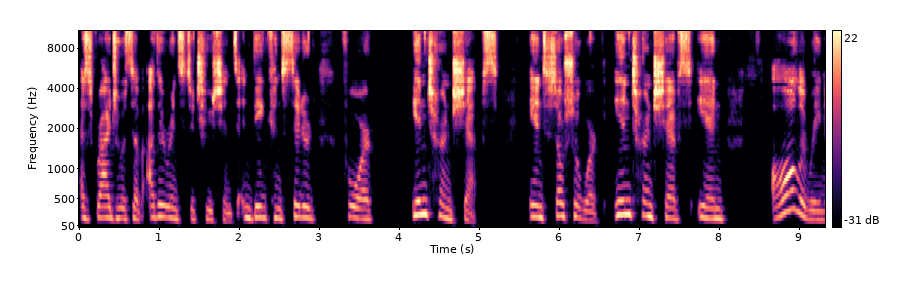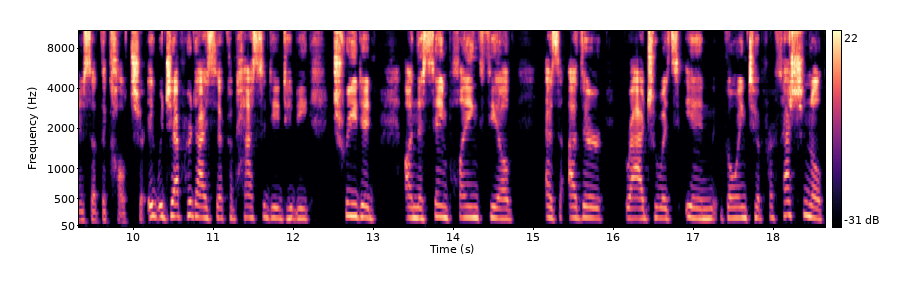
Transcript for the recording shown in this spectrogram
as graduates of other institutions and being considered for internships in social work, internships in all arenas of the culture. It would jeopardize their capacity to be treated on the same playing field as other graduates in going to professional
